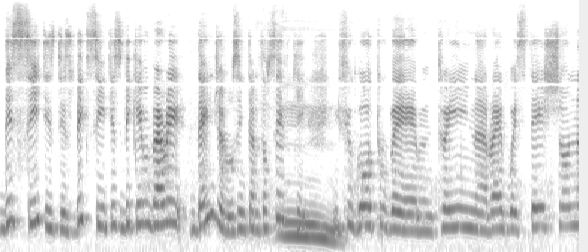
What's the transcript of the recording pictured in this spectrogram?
These cities, these big cities, became very dangerous in terms of safety. Mm. If you go to the um, train uh, railway station,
